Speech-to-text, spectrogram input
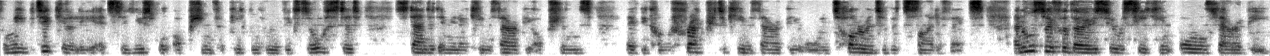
for me, particularly, it's a useful option for people who have exhausted standard immunochemotherapy options. They've become refractory to chemotherapy or intolerant of its side effects. And also for those who are seeking oral therapy,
